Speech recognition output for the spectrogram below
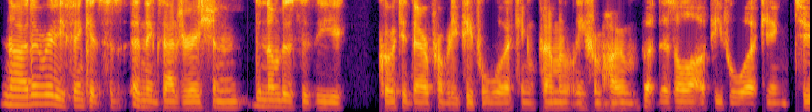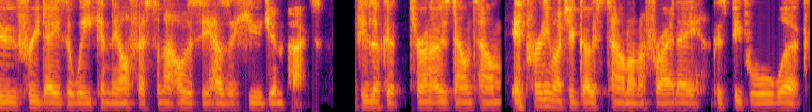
No, I don't really think it's an exaggeration. The numbers that you quoted there are probably people working permanently from home, but there's a lot of people working two, three days a week in the office, and that obviously has a huge impact. If you look at Toronto's downtown, it's pretty much a ghost town on a Friday because people will work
